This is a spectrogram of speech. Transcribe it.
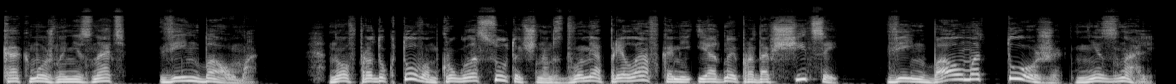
Как можно не знать Вейнбаума? Но в продуктовом круглосуточном с двумя прилавками и одной продавщицей Вейнбаума тоже не знали.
